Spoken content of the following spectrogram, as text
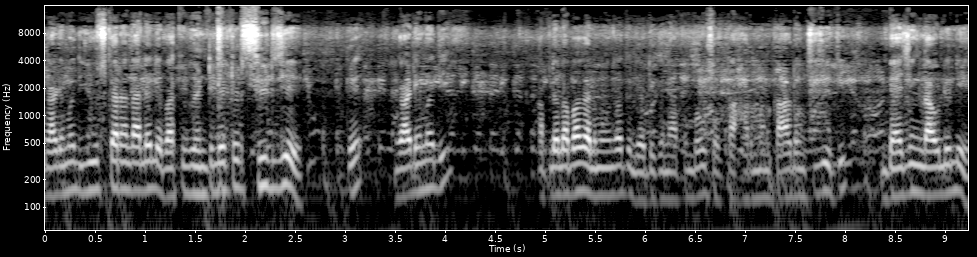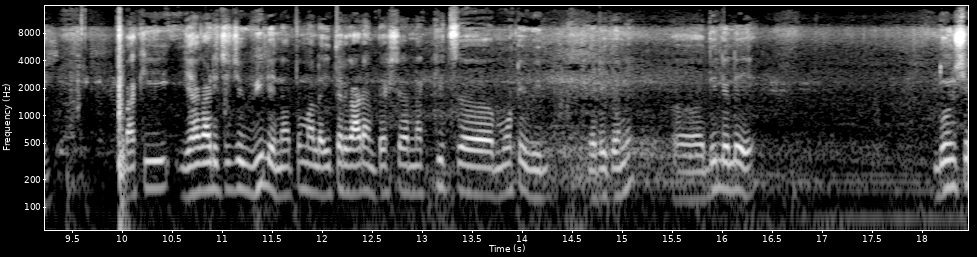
गाडीमध्ये यूज करण्यात आलेले बाकी व्हेंटिलेटेड सीट जे आहे ते गाडीमध्ये आपल्याला बघायला मिळून जातील. या ठिकाणी आपण बघू शकता हार्मन कार्डांची जी ती बॅजिंग लावलेली आहे. बाकी या गाडीचे जे व्हील आहे ना तुम्हाला इतर गाड्यांपेक्षा नक्कीच मोठे व्हील या ठिकाणी दिलेले आहे. दोनशे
